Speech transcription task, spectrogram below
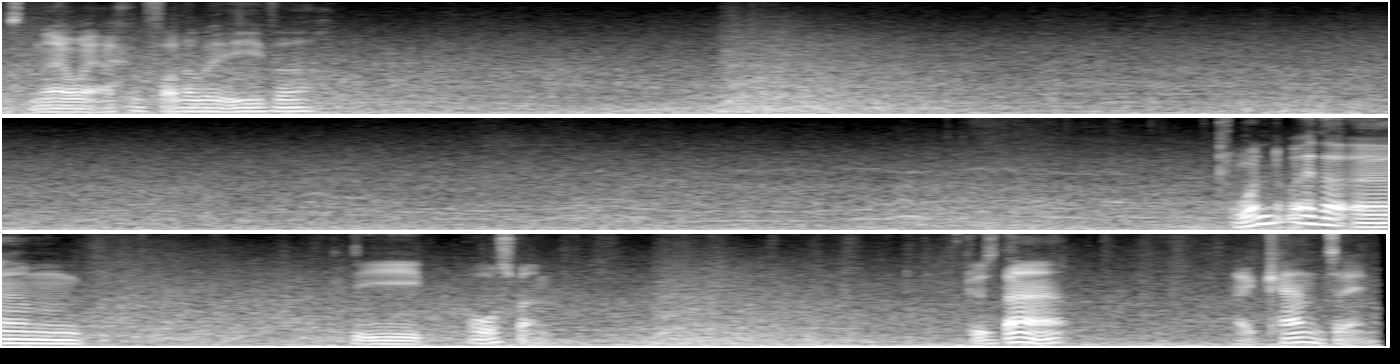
There's no way I can follow it either. I wonder where that um the horseman because that I can tame.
